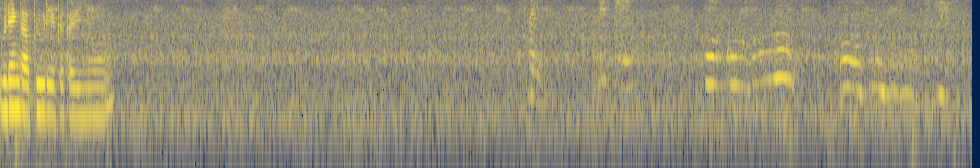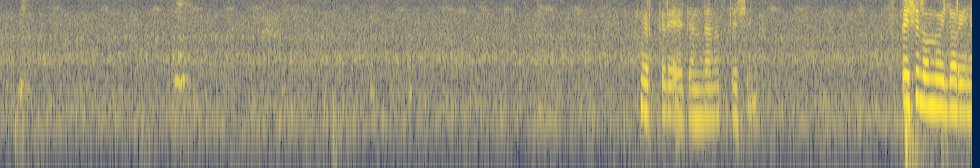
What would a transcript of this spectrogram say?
ഇവിടെയും കാപ്പിയുടെയൊക്കെ കഴിഞ്ഞു. ബർത്ത്ഡേ ആയിട്ട് എന്താണ് സ്പെഷ്യൽ? സ്പെഷ്യൽ ഒന്നുമില്ല റീന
